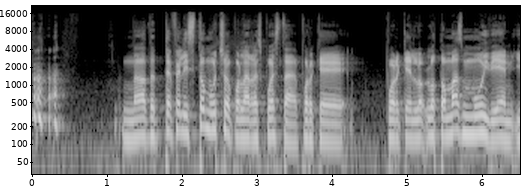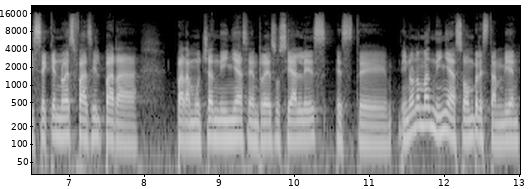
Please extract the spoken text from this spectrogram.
no, te, felicito mucho por la respuesta, porque, porque lo tomas muy bien y sé que no es fácil para para muchas niñas en redes sociales, este, y no nomás niñas, hombres también,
